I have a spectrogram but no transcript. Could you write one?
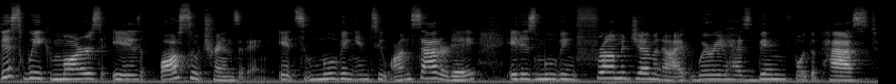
This week, Mars is also transiting. It's moving into, on Saturday, it is moving from Gemini, where it has been for the past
